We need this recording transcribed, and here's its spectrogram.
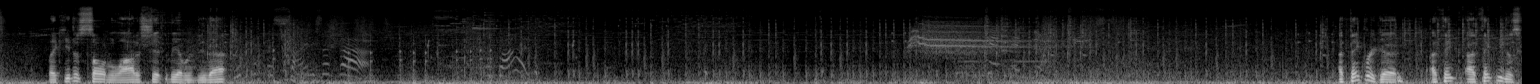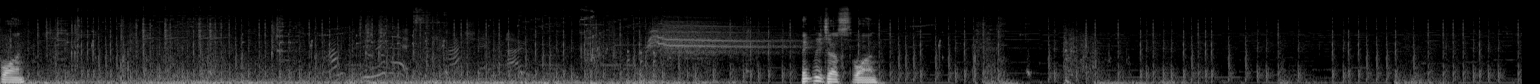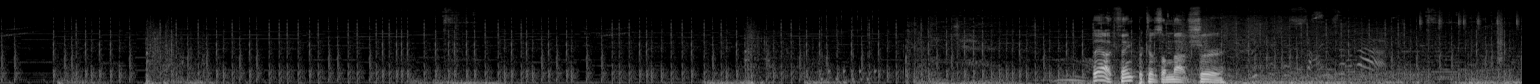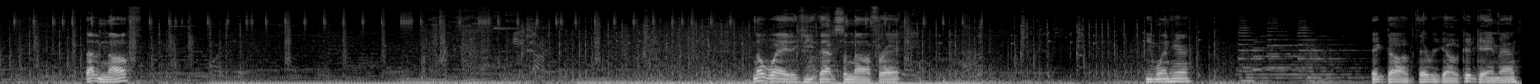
Like, he just sold a lot of shit to be able to do that. I think we're good. I think, I think we just won. I think we just won. Yeah, I think because I'm not sure. Is that enough? No way he, that's enough, right? You win here? Big dub. There we go. Good game, man.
